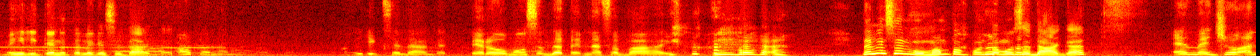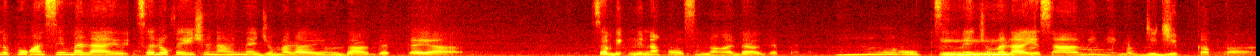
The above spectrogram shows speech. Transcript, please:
Mahilig ka na talaga sa dagat? Opo naman. Opo. Mahilig sa dagat. Pero most of the time, nasa bahay. Dalasan mo, ma'am, pagpunta mo sa dagat? And medyo, ano po kasi, malayo, sa location namin, medyo malayo yung dagat. Kaya, sabik din ako sa mga dagat. Ah, Kasi medyo malayo sa amin eh. Mag-jeep ka pa.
